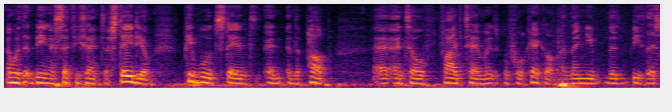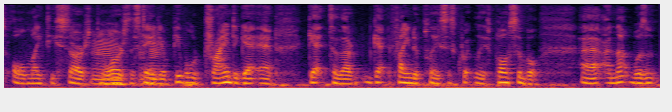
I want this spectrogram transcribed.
And with it being a city centre stadium, people would stay in, in, in the pub uh, until five ten minutes before kickoff, and then you there'd be this almighty surge Mm, towards the stadium. mhm. People trying to get in, get to their get find a place as quickly as possible, uh, and that wasn't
